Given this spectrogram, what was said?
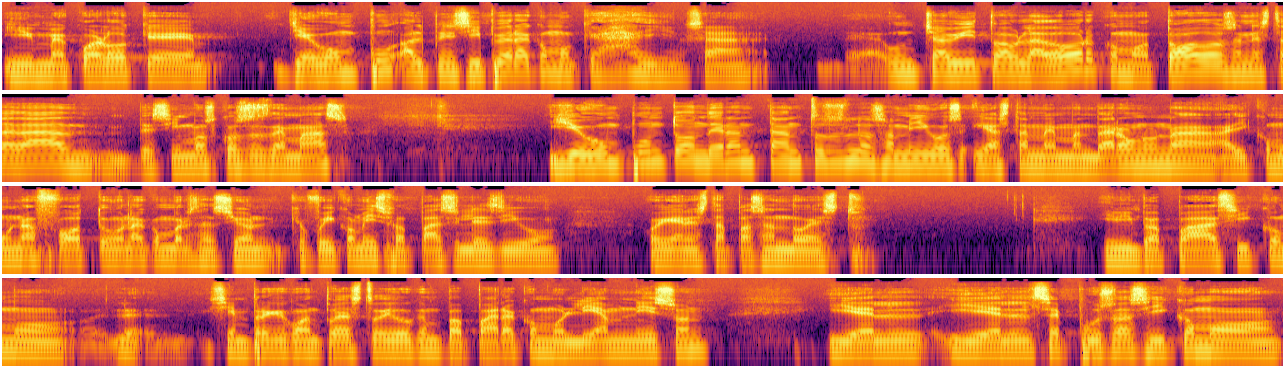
Y me acuerdo que llegó un punto, al principio era como que, ay, o sea, un chavito hablador, como todos en esta edad, decimos cosas de más. Y llegó un punto donde eran tantos los amigos y hasta me mandaron una, ahí como una foto, una conversación que fui con mis papás y les digo, oigan, está pasando esto. Y mi papá, así como, siempre que cuento esto, digo que mi papá era como Liam Neeson. Y él, y él se puso así como,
